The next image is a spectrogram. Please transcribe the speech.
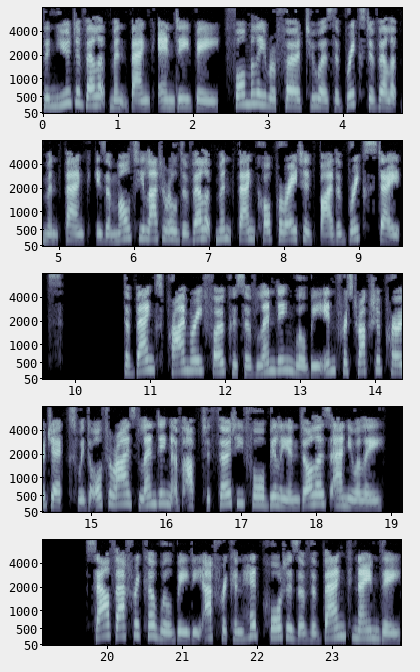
The New Development Bank NDB, formerly referred to as the BRICS Development Bank, is a multilateral development bank operated by the BRICS states. The bank's primary focus of lending will be infrastructure projects with authorized lending of up to $34 billion annually. South Africa will be the African headquarters of the bank named the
